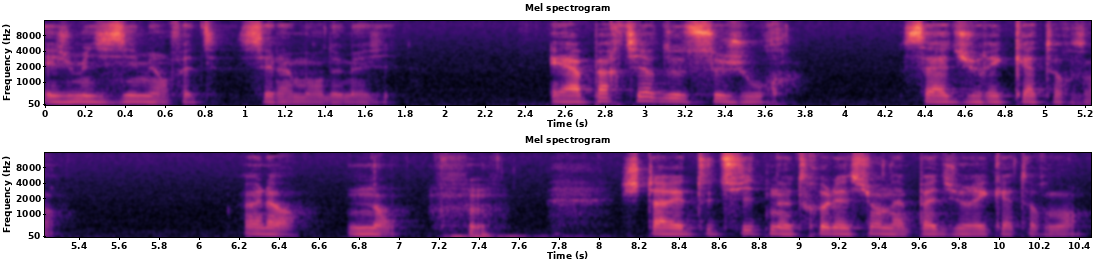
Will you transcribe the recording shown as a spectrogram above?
Et je me disais, mais en fait, c'est l'amour de ma vie. Et à partir de ce jour, ça a duré 14 ans. Alors, non. Je t'arrête tout de suite, notre relation n'a pas duré 14 ans.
